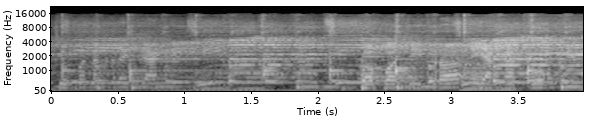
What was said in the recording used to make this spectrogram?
Jumeneng Rencangi Bapak Citra Eyang Kakung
